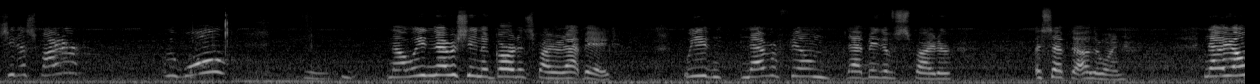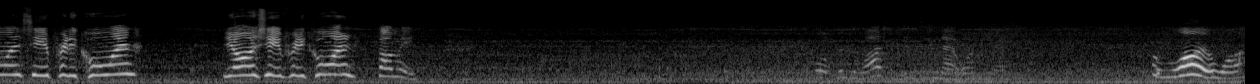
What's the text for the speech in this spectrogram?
see the spider? On the wall? Now, we've never seen a garden spider that big. We've never filmed that big of a spider, except the other one. Now, y'all want to see a pretty cool one? Y'all want to see a pretty cool one? Follow me. Well, there's a wasp in that one. A water wasp.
